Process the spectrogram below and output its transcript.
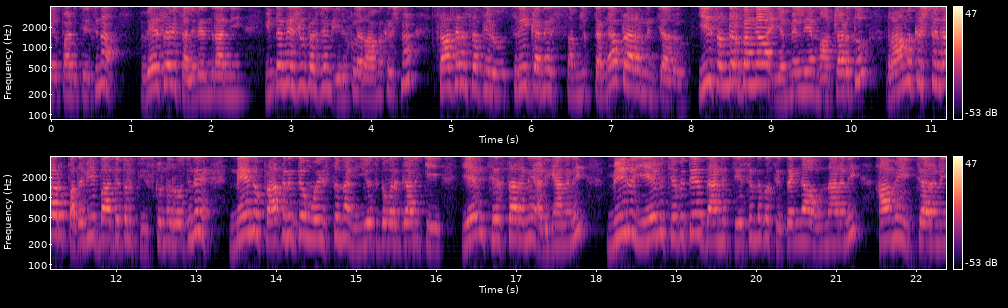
ఏర్పాటు చేసిన వేసవి చలివేంద్రాన్ని ఇంటర్నేషనల్ ప్రెసిడెంట్ ఇరుకుల రామకృష్ణ శాసనసభ్యులు శ్రీ గణేష్ సంయుక్తంగా ప్రారంభించారు. ఈ సందర్భంగా ఎమ్మెల్యే మాట్లాడుతూ రామకృష్ణ గారు పదవీ బాధ్యతలు తీసుకున్న రోజునే నేను ప్రాతినిధ్యం వహిస్తున్న నియోజకవర్గానికి ఏం చేస్తారని అడిగానని మీరు ఏమి చెబితే దాన్ని చేసేందుకు సిద్ధంగా ఉన్నానని హామీ ఇచ్చారని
